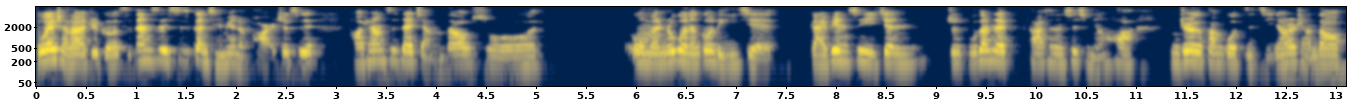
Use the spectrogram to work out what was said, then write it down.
我也想到一句歌词，但是是更前面的 part，就是好像是在讲到说，我们如果能够理解改变是一件就是不断在发生的事情的话，你就会放过自己。然后就想到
